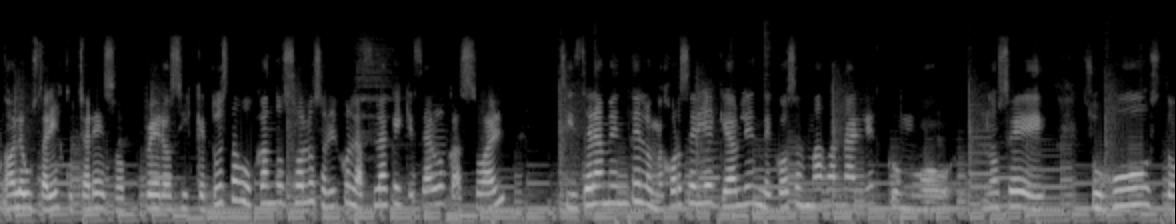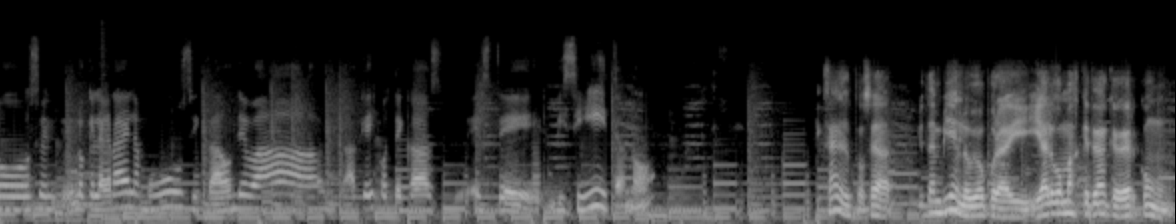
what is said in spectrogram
no le gustaría escuchar eso, pero si es que tú estás buscando solo salir con la flaca y que sea algo casual, sinceramente lo mejor sería que hablen de cosas más banales como, no sé, sus gustos, lo que le agrade la música, dónde va, a qué discotecas este, visita, ¿no? Exacto, o sea, yo también lo veo por ahí. Y algo más que tenga que ver con,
